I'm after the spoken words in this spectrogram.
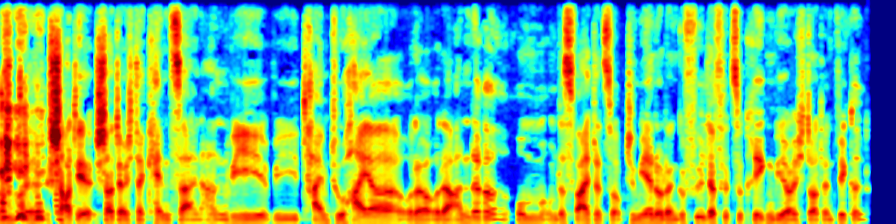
Und, äh, schaut ihr schaut ihr euch da Kennzahlen an, wie wie Time to Hire oder oder andere, um um das weiter zu optimieren oder 'n Gefühl dafür zu kriegen, wie ihr euch dort entwickelt?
